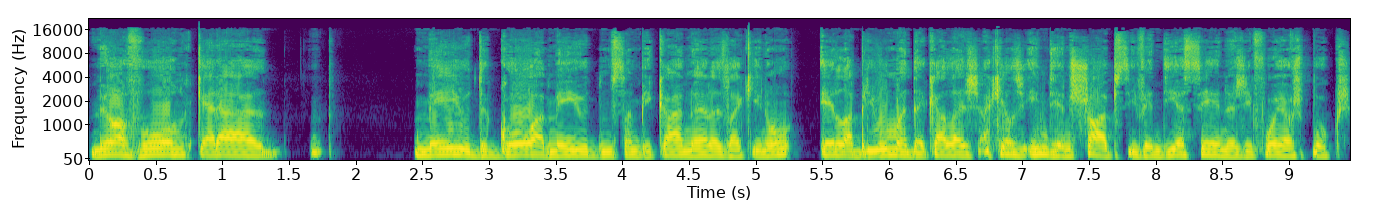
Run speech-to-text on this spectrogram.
Meu avô, que era meio de Goa, meio de moçambicano, era like, you ele abriu uma daquelas, aqueles Indian shops e vendia cenas e foi aos poucos.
